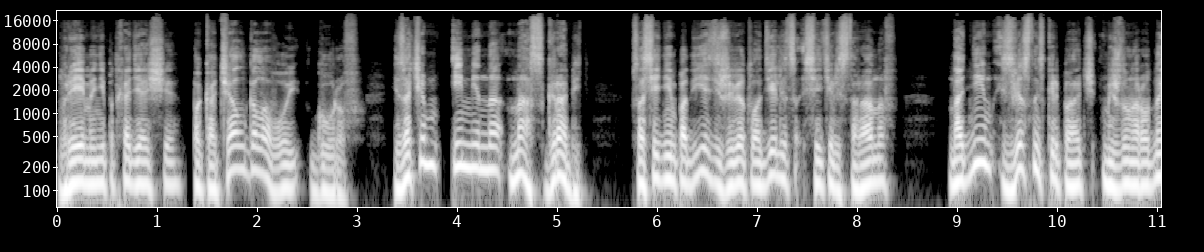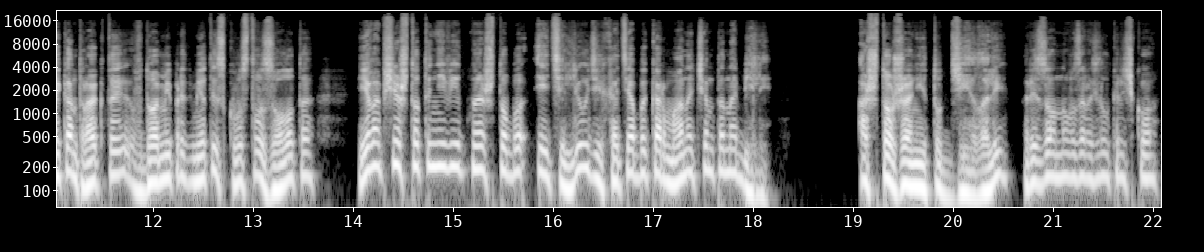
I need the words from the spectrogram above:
Время неподходящее. Покачал головой Гуров. И зачем именно нас грабить? В соседнем подъезде живет владелец сети ресторанов. Над ним известный скрипач, международные контракты, в доме предмет искусства, золото — и вообще что-то не видно, чтобы эти люди хотя бы карманы чем-то набили. «А что же они тут делали?» — резонно возразил Кричко.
